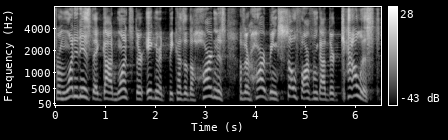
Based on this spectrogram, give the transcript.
from what it is that God wants. They're ignorant because of the hardness of their heart being so far from God. They're calloused.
